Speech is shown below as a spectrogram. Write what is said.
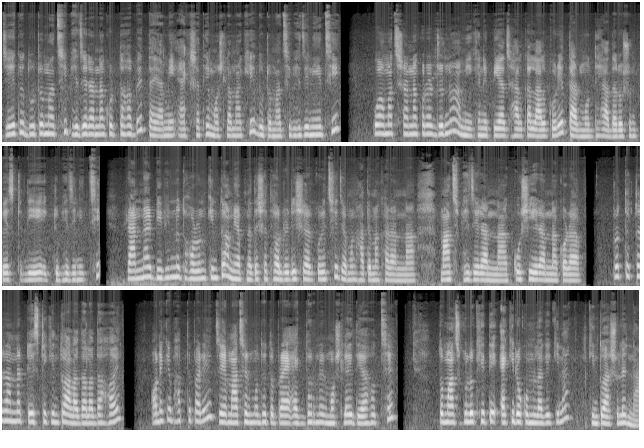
যেহেতু দুটো মাছই ভেজে রান্না করতে হবে, তাই আমি একসাথে মশলা মাখিয়ে দুটো মাছই ভেজে নিয়েছি। পোয়া মাছ রান্না করার জন্য আমি এখানে পেঁয়াজ হালকা লাল করে, তার মধ্যে আদা, রসুন পেস্ট দিয়ে একটু ভেজে নিচ্ছি। রান্নার বিভিন্ন ধরন কিন্তু আমি আপনাদের সাথে অলরেডি শেয়ার করেছি, যেমন হাতে মাখা রান্না, মাছ ভেজে রান্না, কষিয়ে রান্না করা। প্রত্যেকটা রান্নার টেস্টই কিন্তু আলাদা আলাদা হয়। অনেকে ভাবতে পারে যে মাছের মধ্যে তো প্রায় এক ধরনের মশলাই দেয়া হচ্ছে। তো মাছগুলো খেতে একই রকম লাগে কিনা? কিন্তু আসলে না।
